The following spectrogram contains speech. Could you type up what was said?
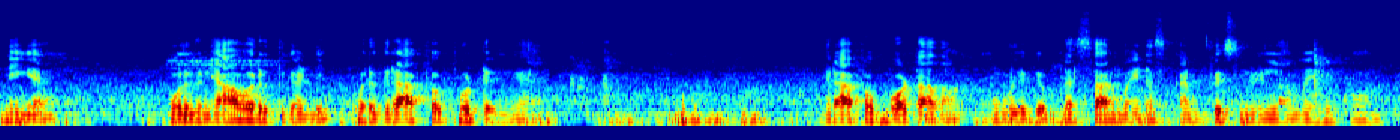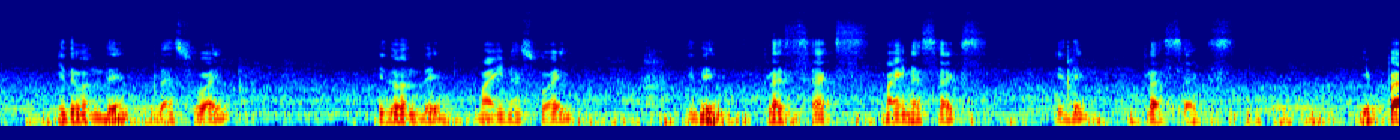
நீங்கள் உங்களுக்கு ஞாபகம் ஒரு கிராஃபை போட்டுக்குங்க. கிராஃபை போட்டால் தான் உங்களுக்கு ப்ளஸ் ஆர் மைனஸ் கன்ஃபியூஷன் இல்லாமல் இருக்கும். இது வந்து ப்ளஸ் ஒய் இது வந்து மைனஸ் ஒய் இது ப்ளஸ் எக்ஸ் மைனஸ் எக்ஸ் இது ப்ளஸ் எக்ஸ் இப்போ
